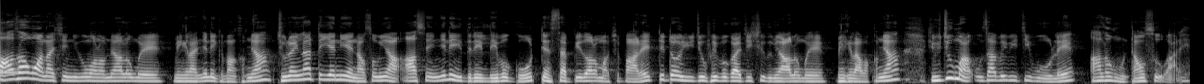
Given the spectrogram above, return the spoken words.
အားသောဝါနာရှင်ညီကောင်မတော်များလုံးပဲမင်္ဂလာညနေခမှာခင်ဗျာဇူလိုင်လ1ရက်နေ့ရဲ့နောက်ဆုံးရအာဆင်ညနေသတင်းလေးပုတ်ကိုတင်ဆက်ပေးသွားတော့မှာဖြစ်ပါတယ် TikTok YouTube Facebook ကကြည့်ရှုသူများအားလုံးပဲမင်္ဂလာပါခင်ဗျာ YouTube မှာဦးစားပေးပြီးကြည့်ဖို့လည်းအားလုံးကိုတောင်းဆိုပါတယ်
